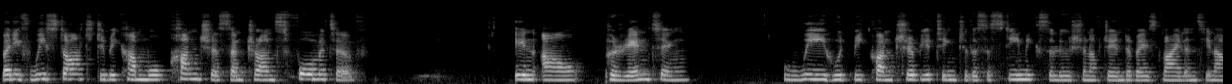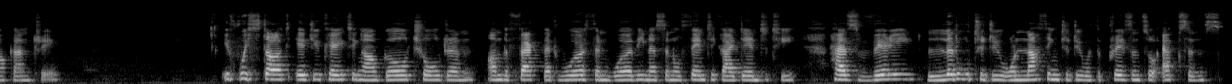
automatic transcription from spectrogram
but if we start to become more conscious and transformative in our parenting, we would be contributing to the systemic solution of gender based violence in our country. If we start educating our girl children on the fact that worth and worthiness and authentic identity has very little to do or nothing to do with the presence or absence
